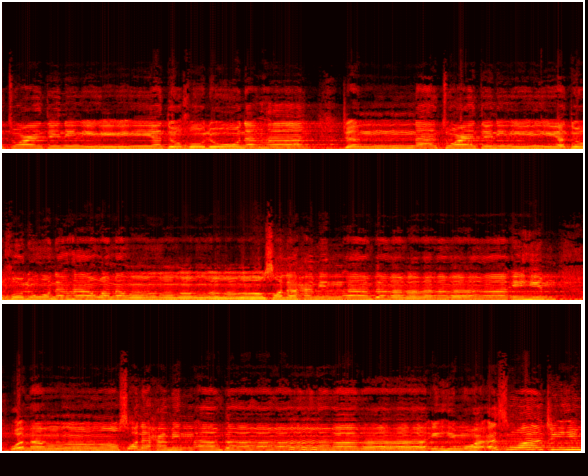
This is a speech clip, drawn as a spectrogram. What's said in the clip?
جنات عدن يدخلونها، جنات عدن يدخلونها، ومن صلح من آبائهم، ومن صلح من آبائهم وأزواجهم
